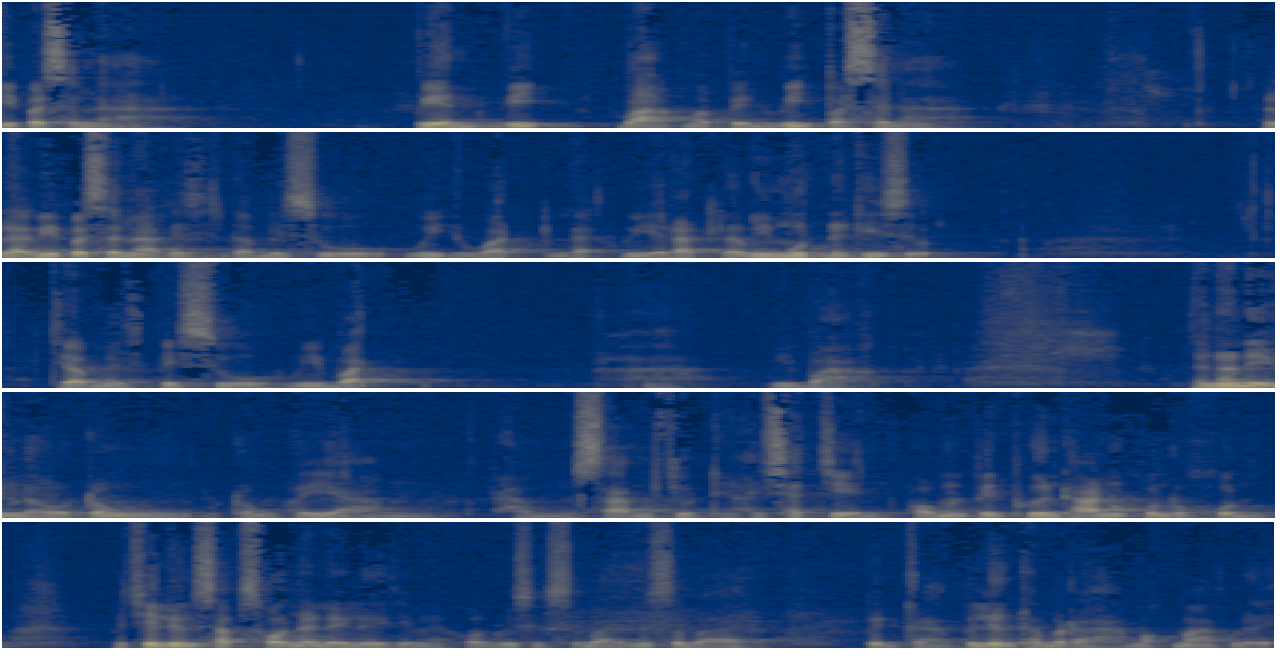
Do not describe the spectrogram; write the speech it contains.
วิปัสสนา เปลี่ยนวิบากมาเป็นวิปัสสนา และวิปัสสนาก็จะนำไปสู่วิวัตและวิรัตและวิมุตในที่สุด จะไม่ไปสู่วิบัติ วิบากดังนั้นเองเราต้องต้องพยายามทำสามจุดให้ชัดเจน เพราะมันเป็นพื้นฐานของคนทุกคน ไม่ใช่เรื่องซับซ้อนอะไรเลยใช่ไหมความรู้สึกสบายไม่สบาย เป็นการเป็นเรื่องธรรมดามาก ๆเลย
